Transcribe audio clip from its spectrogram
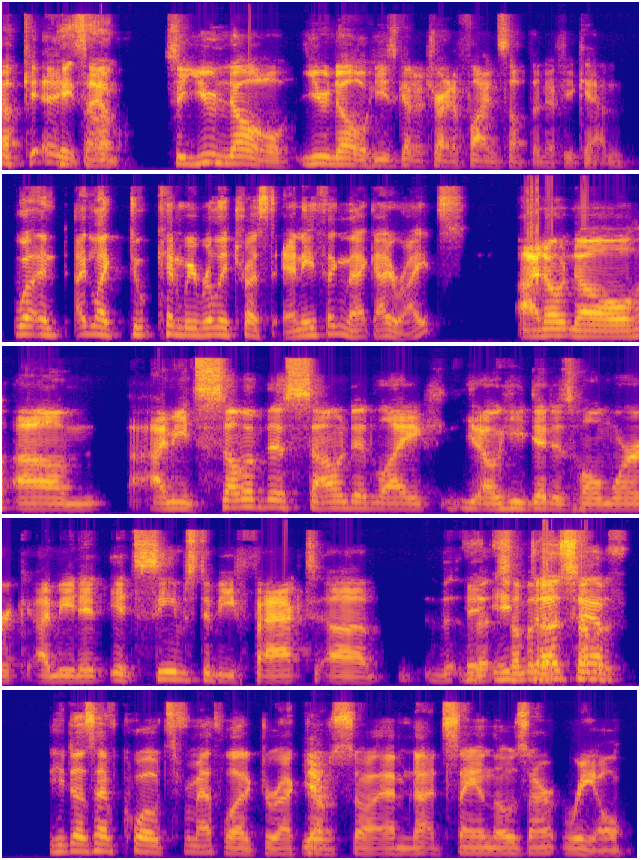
Okay, Pete so, Thamel. so you know, you know, he's going to try to find something if he can. Well, and I'd like to. Can we really trust anything that guy writes? I don't know. Um, I mean, some of this sounded like you know he did his homework. I mean, it it seems to be fact. Uh, the, He, the- he some of does the, have the- he does have quotes from athletic directors, Yep. so I'm not saying those aren't real.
